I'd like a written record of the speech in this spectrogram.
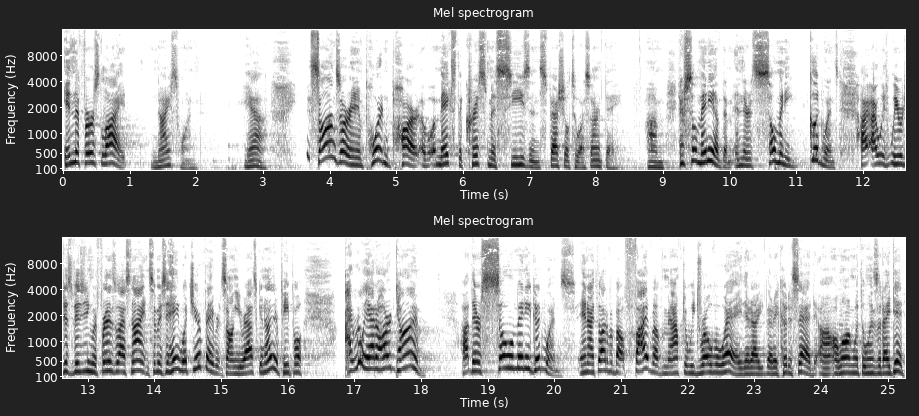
In the first light. Nice one. Yeah. Songs are an important part of what makes the Christmas season special to us, aren't they? Um, there's so many of them, and there's so many good ones. I, I was, we were just visiting with friends last night, and somebody said, Hey, what's your favorite song? You were asking other people. I really had a hard time. Uh, there are so many good ones. And I thought of about five of them after we drove away that I, that I could have said, uh, along with the ones that I did.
